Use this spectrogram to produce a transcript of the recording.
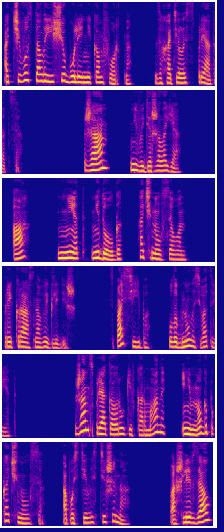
отчего стало еще более некомфортно. Захотелось спрятаться. «Жан?» — не выдержала я. «А? Нет, недолго», — очнулся он. «Прекрасно выглядишь». «Спасибо», — улыбнулась в ответ. Жан спрятал руки в карманы и немного покачнулся. Опустилась тишина. «Пошли в зал?»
